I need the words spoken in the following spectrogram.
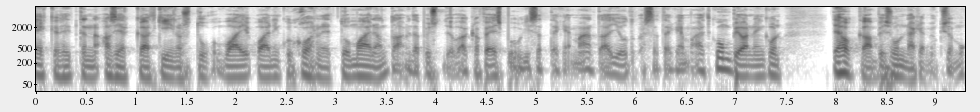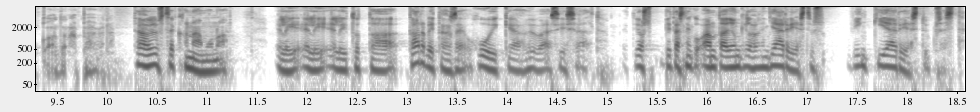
ehkä sitten asiakkaat kiinnostuu vai, vai niin kuin kohdennettua mainontaa, mitä pystyy vaikka Facebookissa tekemään tai YouTubessa tekemään. Et kumpi on niin kuin tehokkaampi sun näkemyksen mukaan tänä päivänä? Tämä on just se kananmuna. Eli, eli, eli tota, tarvitaan se huikea hyvä sisältö. Et jos pitäisi niin antaa jonkinlainen järjestys, vinkki järjestyksestä,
